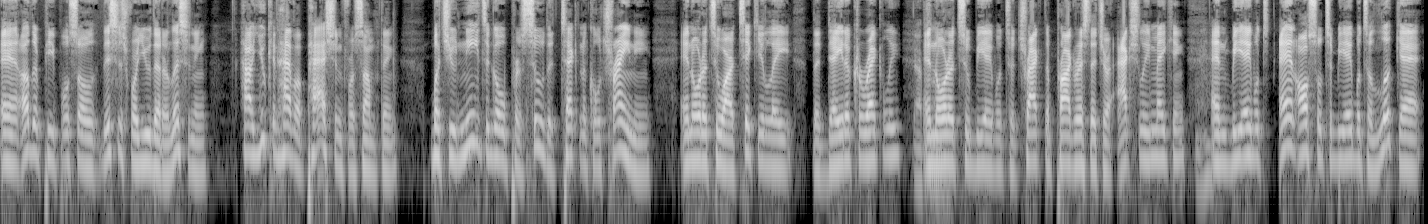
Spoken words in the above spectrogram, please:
and other people. So this is for you that are listening. How you can have a passion for something, but you need to go pursue the technical training in order to articulate the data correctly, in order to be able to track the progress that you're actually making, mm-hmm. and be able to, and also to be able to look at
